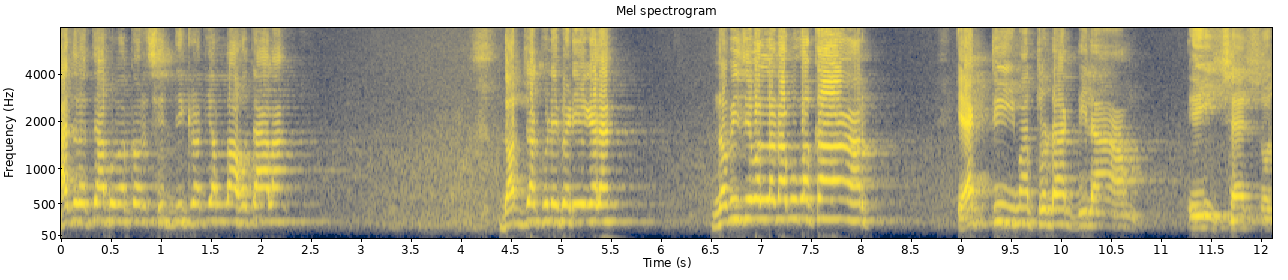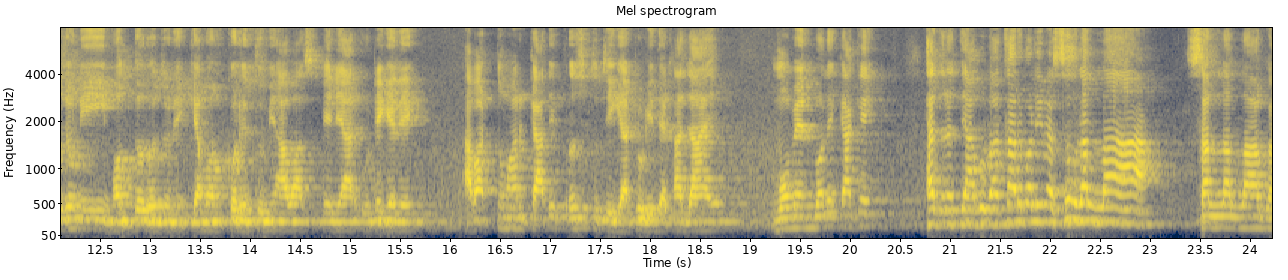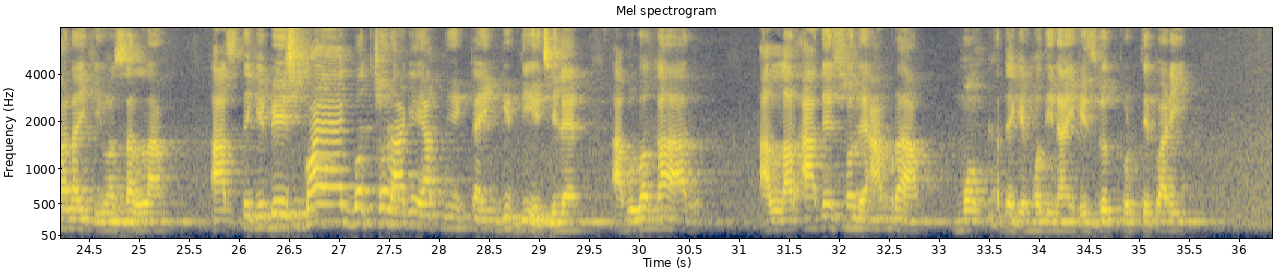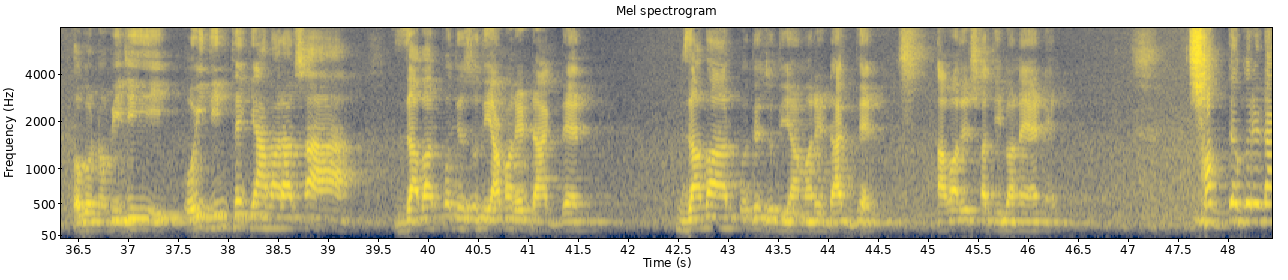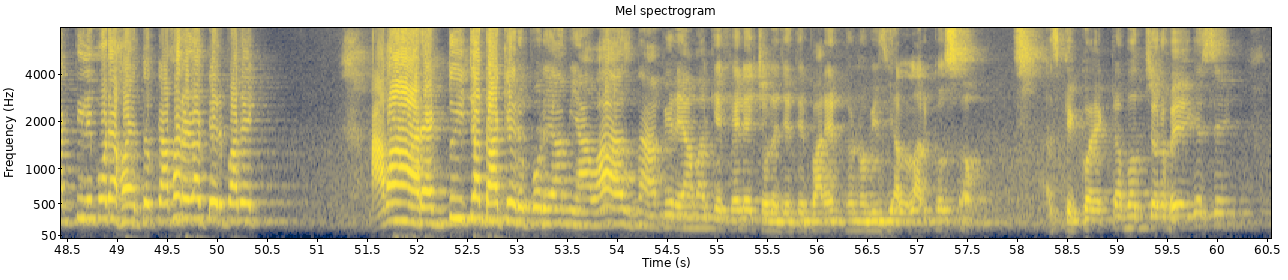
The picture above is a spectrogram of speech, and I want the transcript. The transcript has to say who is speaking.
Speaker 1: হযরত আবু বকর সিদ্দিক রাদিয়াল্লাহু তাআলা দরজা খুলে বেরিয়ে গেলেন। নবীজি বললেন, আবু বকর, একটি মাত্র ডাক দিলাম। এই শেষ রজনী, মধ্য রজনী কেমন করে তুমি আওয়াজ পেলে আর উঠে গেলে? আবার তোমার কাঁধে প্রস্তুতি গাঠুরি দেখা যায়। মোমেন বলে, কাকে? হযরত আবু বাকার বলি, রাসূলুল্লাহ সাল্লাল্লাহু আলাইহি ওয়াসাল্লাম, আজ থেকে বেশ কয়েক বছর আগে আপনি একটা ইঙ্গিত দিয়েছিলেন। আবু বকর আল্লাহর আদেশ হলে আমরা মক্কা থেকে মদিনায় হিজরত করতে পারি। ওগো নবীজি, ওই দিন থেকে আমার আশা, যাবার পথে যদি আমারে ডাক দেন, যাবার পথে যদি আমারে ডাক দেন, আমারে সাথী বানায় নেন। শব্দ করে ডাক দিলে পরে হয়তো কাফারেরা টের পাবে। আবার এক দুইটা ডাকের পরে আমি আওয়াজ না পেলে আমাকে ফেলে চলে যেতে পারেন নবীজি আল্লাহর কসম। আজকে কয়েকটা বছর হয়ে গেছে।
